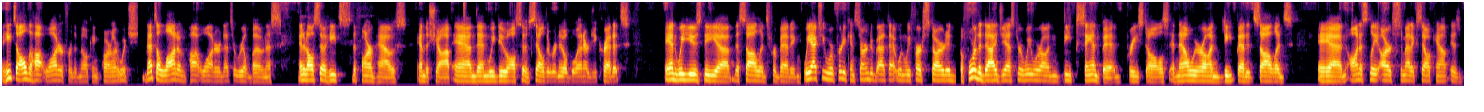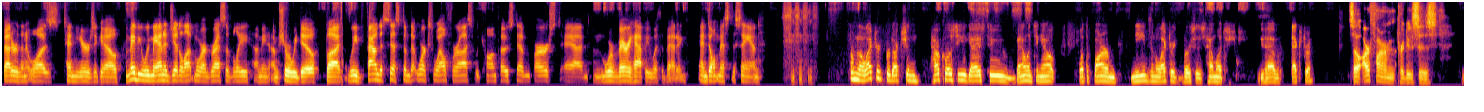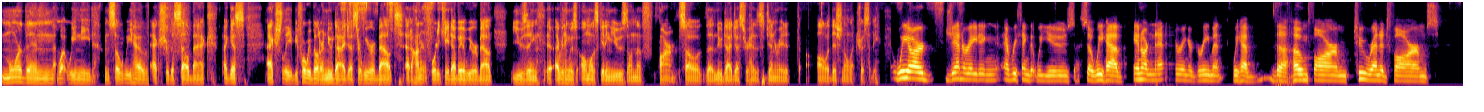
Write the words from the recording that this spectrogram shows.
heats all the hot water for the milking parlor, which that's a lot of hot water. That's a real bonus. And it also heats the farmhouse and the shop. And then we do also sell the renewable energy credits. And we use the uh, the solids for bedding. We actually were pretty concerned about that when we first started. Before the digester, we were on deep sand bed free stalls, and now we're on deep bedded solids and honestly, our somatic cell count is better than it was 10 years ago. Maybe we manage it a lot more aggressively. I mean, I'm sure we do, but we've found a system that works well for us. We compost them first, and we're very happy with the bedding and don't miss the sand. From an electric production, how close are you guys to balancing out what the farm needs in electric versus how much you have extra? So our farm produces more than what we need. And so we have extra to sell back. I guess actually before we built our new digester, we were about at 140 kW, we were about using everything was almost getting used on the farm. So the new digester has generated all additional electricity. We are generating everything that we use. So we have in our net agreement, we have the home farm, two rented farms,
